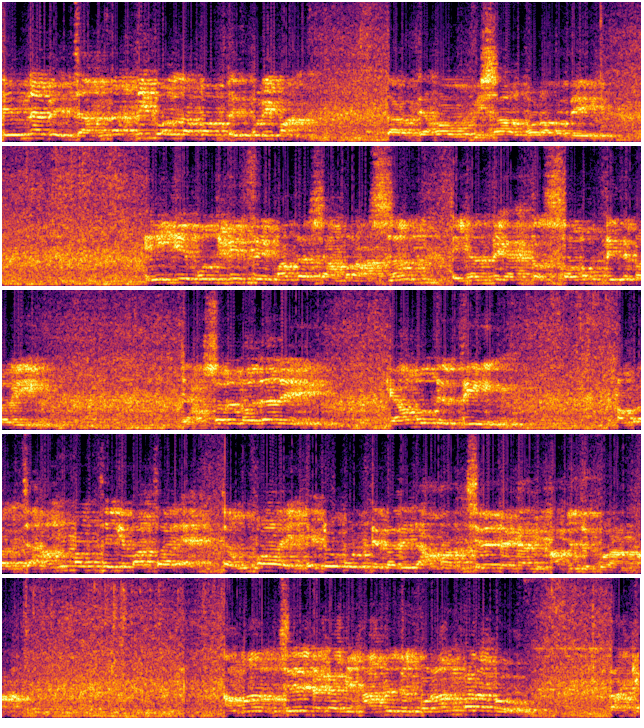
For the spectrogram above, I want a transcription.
তেমনি জান্নাত থেকে আল্লাহ পাকের পরিমাণ, তার দেহ বিশাল বড় হবে। এই যে মজলিসে, মাদ্রাসা আমরা আসলাম, এখান থেকে একটা সবক দিতে পারি। যে হাসরের ময়দানে কেয়ামতের দিন আমরা জাহান্নাম থেকে বাঁচার একটা উপায় এটাও করতে পারি যে আমার ছেলেটাকে আমি হাফিজে কোরআন আমি হাফিজে কোরআন বানাবো, তাকে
